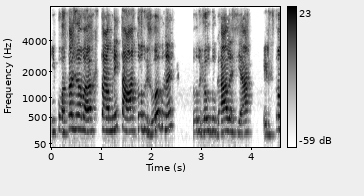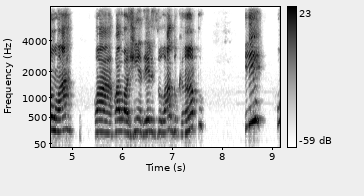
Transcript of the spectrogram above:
Importados de Nova York também tá lá todo jogo, né? Todo jogo do Galo FA. Eles estão lá com a, com a lojinha deles do lado do campo. E um,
